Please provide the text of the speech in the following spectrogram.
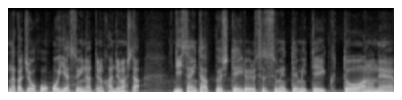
なんか情報追いやすいなっていうのを感じました。実際にタップしていろいろ進めてみていくとあのね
